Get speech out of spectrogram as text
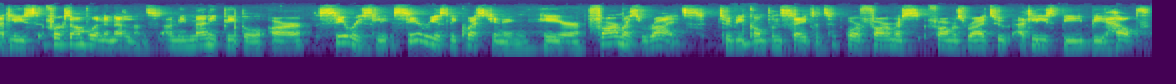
at least for example in the netherlands. I mean many people are seriously seriously questioning here farmers rights to be compensated or farmers farmers right to at least be be helped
